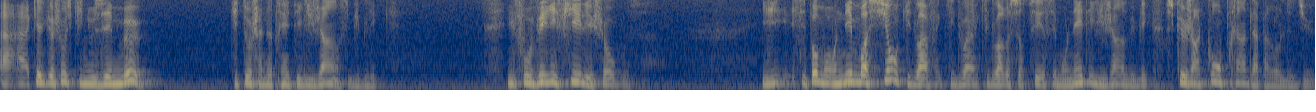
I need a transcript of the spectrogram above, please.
à, quelque chose qui nous émeut qui touche à notre intelligence biblique. Il faut vérifier les choses. Ce n'est pas mon émotion qui doit ressortir, c'est mon intelligence biblique, ce que j'en comprends de la parole de Dieu.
